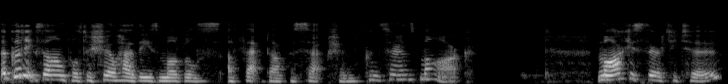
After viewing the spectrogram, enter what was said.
A good example to show how these models affect our perception concerns Mark. Mark is 32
